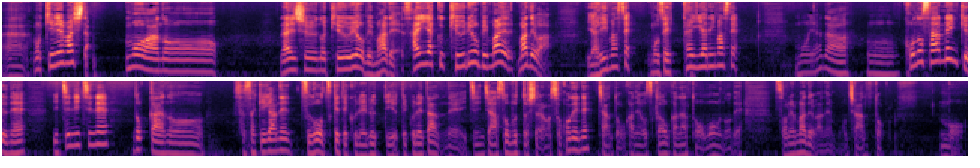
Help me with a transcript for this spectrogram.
あもう決めました。もうあのー来週の給料日まで、最悪給料日までまではやりません。もう絶対やりません。もうやだ。うん、この3連休ね、1日ね、どっかあの佐々木がね、都合つけてくれるって言ってくれたんで、一日遊ぶとしたら、そこでね、ちゃんとお金を使おうかなと思うので、それまではね、もうちゃんと、も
